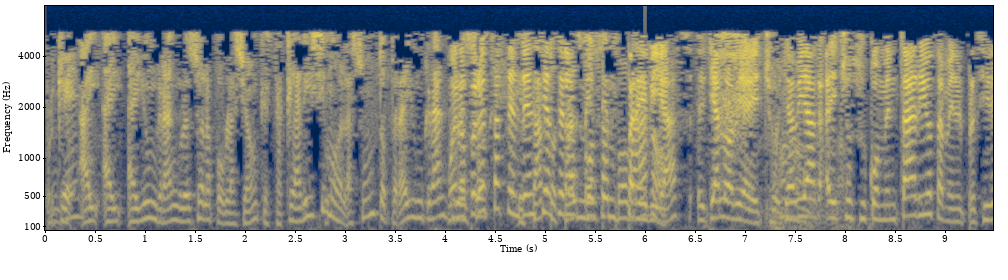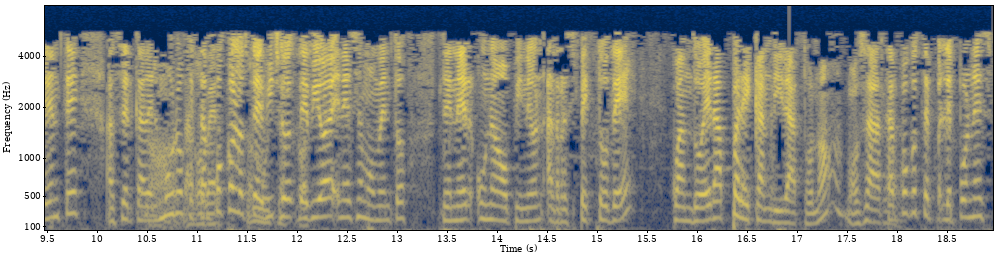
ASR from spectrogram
Porque hay, hay, hay un gran grueso de la población que está clarísimo del asunto, pero hay un gran Bueno, grueso pero esta que tendencia está a hacer las cosas embobado. previas eh, ya lo había hecho. No, ya había no, no. hecho su comentario también el presidente acerca del muro, que tampoco lo son debi- muchas cosas. debió en ese momento tener una opinión al respecto de cuando era precandidato, ¿no? O sea, tampoco te, le pones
